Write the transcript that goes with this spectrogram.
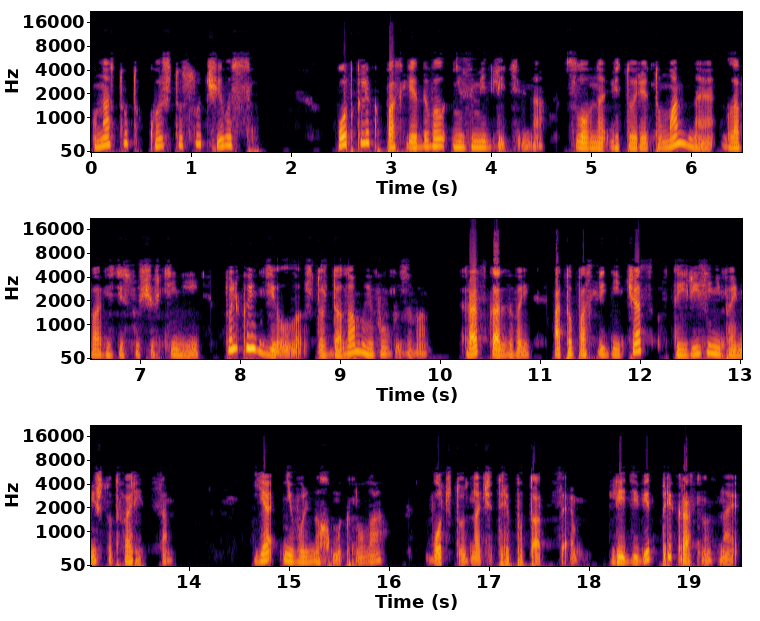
у нас тут кое-что случилось». Отклик последовал незамедлительно, словно Витория Туманная, глава вездесущих теней, только и делала, что ждала моего вызова. «Рассказывай, а то последний час в Тейризе не пойми, что творится». Я невольно хмыкнула. Вот что значит репутация. Леди Вит прекрасно знает,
